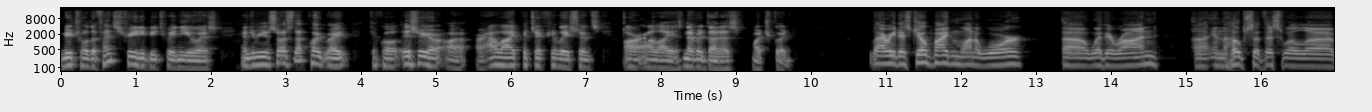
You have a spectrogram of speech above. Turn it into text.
mutual defense treaty between the U.S. and Israel, so it's not quite right to call Israel our, our ally, particularly since our ally has never done us much good. Larry, does Joe Biden want a war uh, with Iran uh, in the hopes that this will uh,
